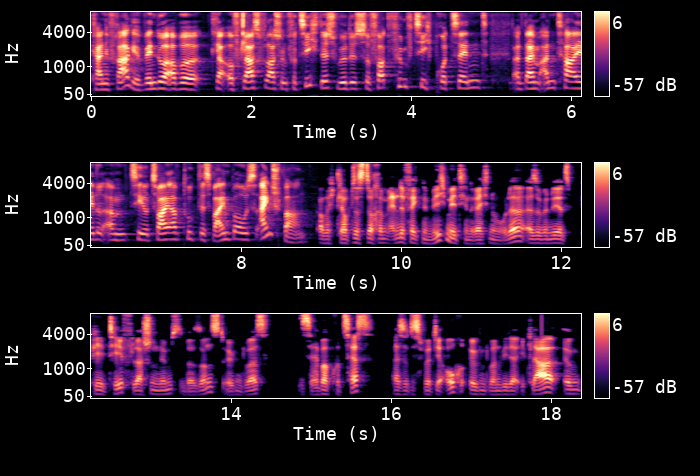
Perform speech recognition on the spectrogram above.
Keine Frage. Wenn du aber auf Glasflaschen verzichtest, würdest du sofort 50 Prozent an deinem Anteil am CO2-Abdruck des Weinbaus einsparen. Aber ich glaube, das ist doch im Endeffekt eine Milchmädchenrechnung, oder? Also wenn du jetzt PET-Flaschen nimmst oder sonst irgendwas, selber Prozess. Also das wird ja auch irgendwann wieder, klar, ein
